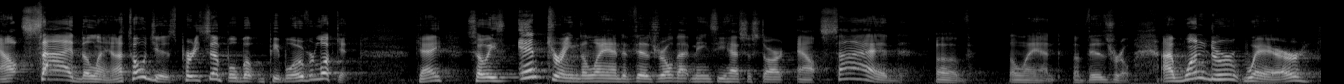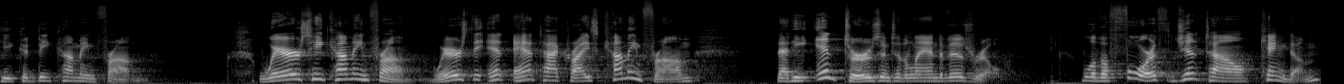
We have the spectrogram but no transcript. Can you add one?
Outside the land. I told you it's pretty simple, but people overlook it. Okay? So he's entering the land of Israel. That means he has to start outside of the land of Israel. I wonder where he could be coming from. Where's he coming from? Where's the Antichrist coming from that he enters into the land of Israel? Well, the fourth Gentile kingdom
